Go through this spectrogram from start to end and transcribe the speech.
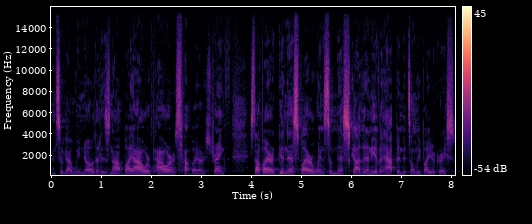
And so, God, we know that it is not by our power, it's not by our strength, it's not by our goodness, by our winsomeness, God, that any of it happened. It's only by your grace.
